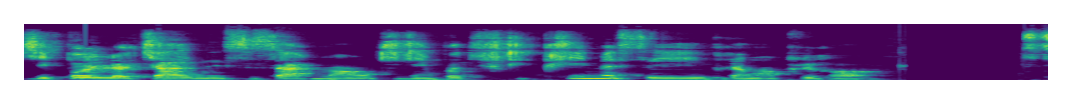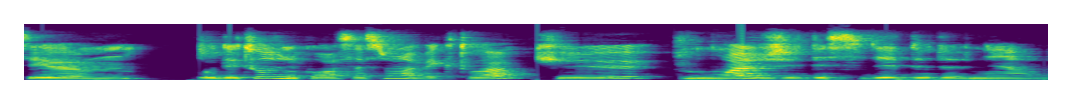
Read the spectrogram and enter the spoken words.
qui est pas local nécessairement ou qui vient pas de friperie, mais c'est vraiment plus rare. C'est euh, au détour d'une conversation avec toi que moi j'ai décidé de devenir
